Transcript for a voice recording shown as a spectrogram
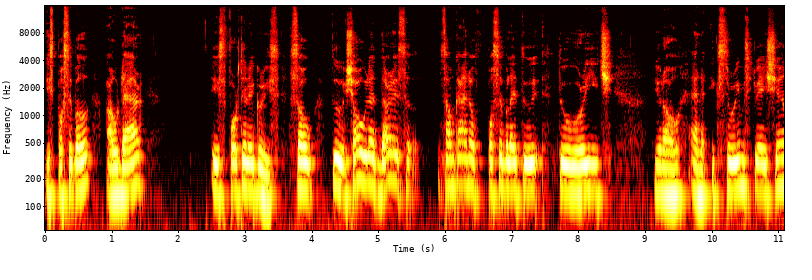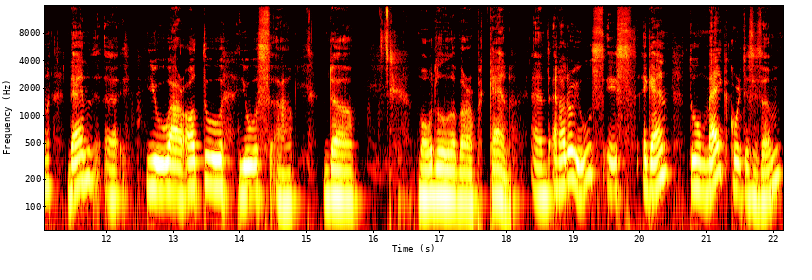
is possible out there is 40 degrees. So to show that there is some kind of possibility to, to reach you know an extreme situation then uh, you are ought to use uh, the modal verb can and another use is again to make criticism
